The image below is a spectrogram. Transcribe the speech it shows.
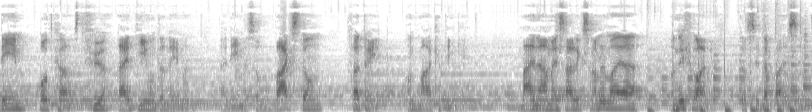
dem Podcast für IT-Unternehmen, bei dem es um Wachstum, Vertrieb und Marketing geht. Mein Name ist Alex Rammelmeier und ich freue mich, dass Sie dabei sind.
